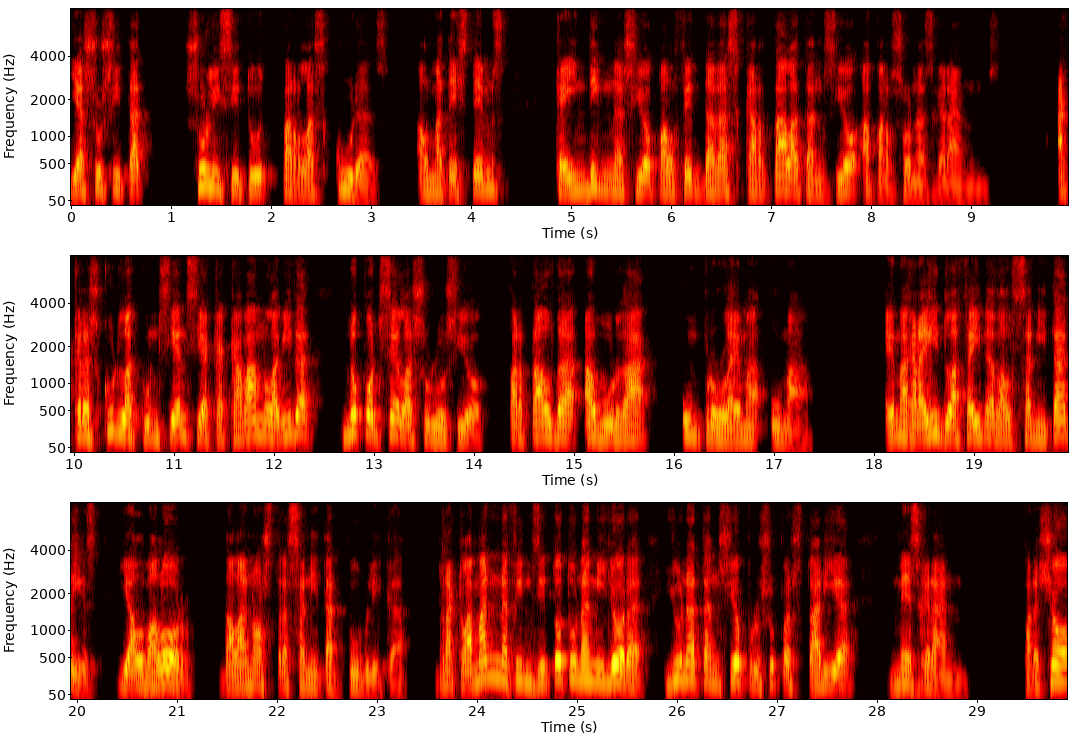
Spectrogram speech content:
i ha suscitat sol·licitud per les cures, al mateix temps que indignació pel fet de descartar l'atenció a persones grans. Ha crescut la consciència que acabar amb la vida no pot ser la solució per tal d'abordar un problema humà. Hem agraït la feina dels sanitaris i el valor de la nostra sanitat pública, reclamant-ne fins i tot una millora i una atenció pressupostària més gran. Per això,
